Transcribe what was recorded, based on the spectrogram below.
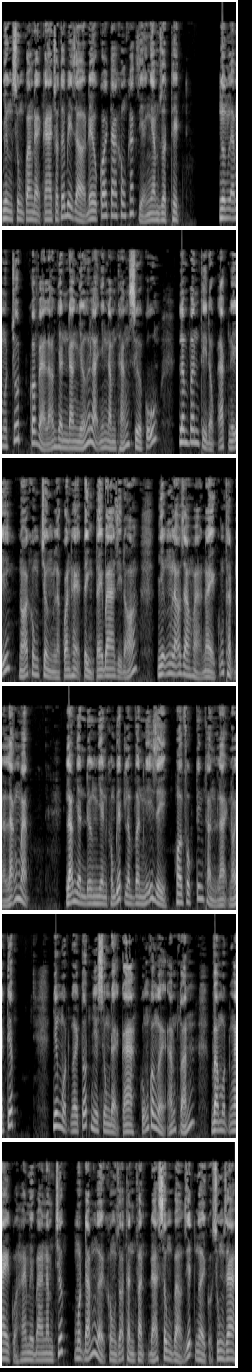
Nhưng sung quang đại ca cho tới bây giờ đều coi ta không khác gì anh em ruột thịt. Ngừng lại một chút, có vẻ lão nhân đang nhớ lại những năm tháng xưa cũ lâm vân thì độc ác nghĩ, nói không chừng là quan hệ tỉnh tây ba gì đó. Những lão gia hỏa này cũng thật là lãng mạn. Lão nhân đương nhiên không biết lâm vân nghĩ gì, hồi phục tinh thần lại nói tiếp. Nhưng một người tốt như sung đại ca cũng có người ám toán, và một ngày của hai mươi ba năm trước, một đám người không rõ thân phận đã xông vào giết người của sung gia,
